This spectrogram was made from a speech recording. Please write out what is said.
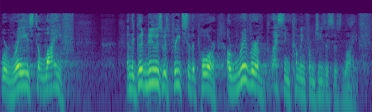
were raised to life. And the good news was preached to the poor, a river of blessing coming from Jesus' life.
